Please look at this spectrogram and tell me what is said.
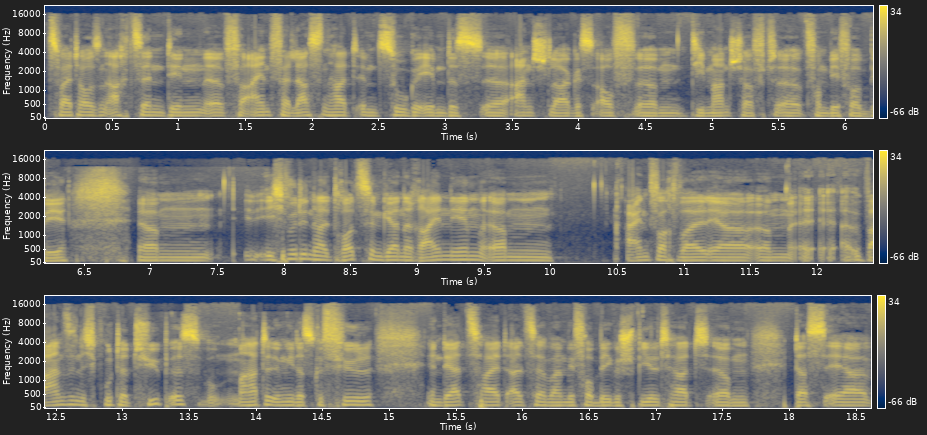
2018 den äh, Verein verlassen hat im Zuge eben des äh, Anschlages auf ähm, die Mannschaft äh, vom BVB. Ähm, ich würde ihn halt trotzdem gerne reinnehmen. Einfach weil er ähm, äh, wahnsinnig guter Typ ist. Man hatte irgendwie das Gefühl in der Zeit, als er beim BVB gespielt hat, ähm, dass er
